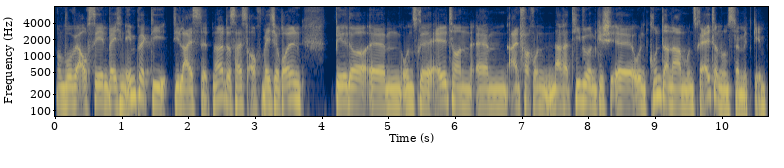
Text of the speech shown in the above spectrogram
und wo wir auch sehen, welchen Impact die, die leistet. Ne? Das heißt auch, welche Rollen Bilder ähm, unsere Eltern ähm, einfach und Narrative und, äh, und Grundannahmen unsere Eltern uns da mitgeben.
